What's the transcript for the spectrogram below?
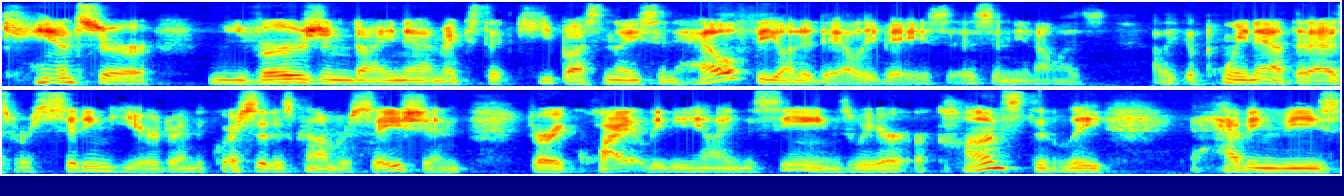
cancer reversion dynamics that keep us nice and healthy on a daily basis. And, you know, as I like to point out that as we're sitting here during the course of this conversation, very quietly behind the scenes, we are, are constantly having these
